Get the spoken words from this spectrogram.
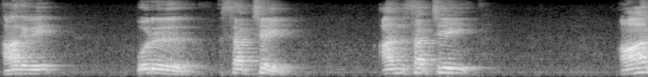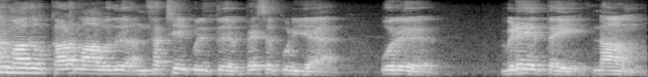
ஆகவே ஒரு சர்ச்சை அந்த சர்ச்சை ஆறு மாதம் காலமாவது அந்த சர்ச்சையை குறித்து பேசக்கூடிய ஒரு விடயத்தை நாம்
